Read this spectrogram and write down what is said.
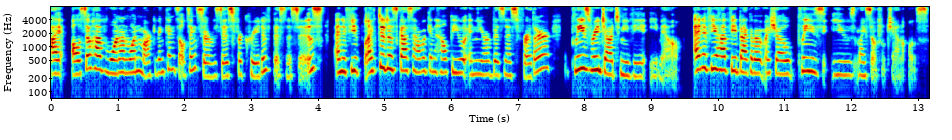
I also have one on one marketing consulting services for creative businesses. And if you'd like to discuss how we can help you in your business further, please reach out to me via email. And if you have feedback about my show, please use my social channels.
